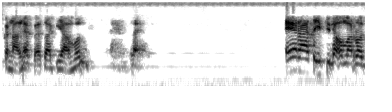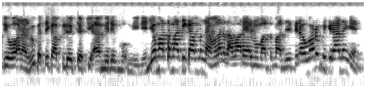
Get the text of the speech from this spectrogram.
kenalnya bahasa lail. Era Sayyidina Umar radhiyallahu anhu ketika beliau jadi Amirul Mukminin, ya matematika menang, malah tak warai ilmu matematika. Sayyidina Umar pikirannya ini.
